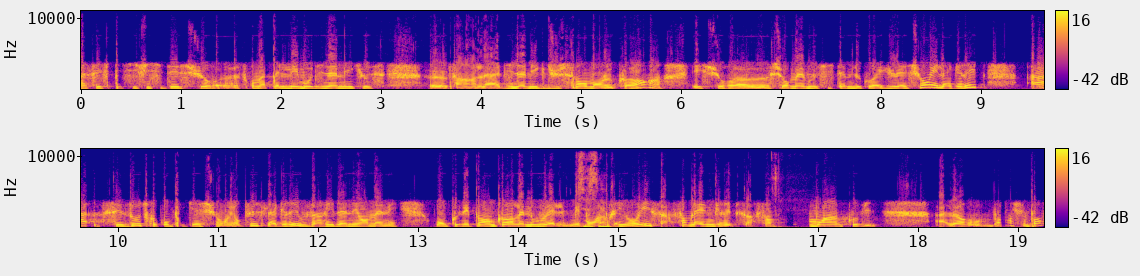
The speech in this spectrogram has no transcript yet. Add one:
a ses spécificités sur ce qu'on appelle l'hémodynamique, enfin la dynamique du sang dans le corps, et sur sur même le système de coagulation. Et la grippe a ses autres complications. Et en plus, la grippe varie d'année en année. on ne connaît pas encore la nouvelle, mais bon, a priori, ça ressemble à une grippe, ça ressemble moins à un Covid. Alors, bon, je pense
